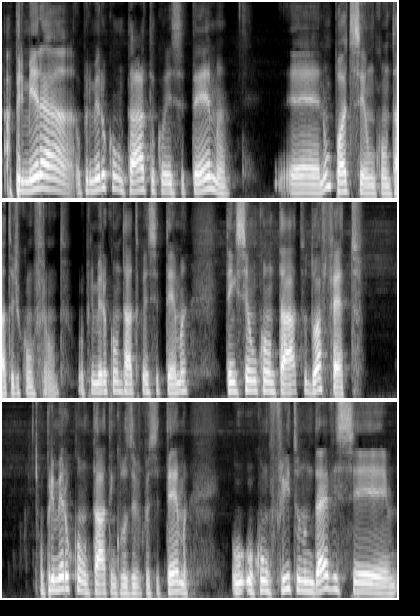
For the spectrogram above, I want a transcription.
a primeira, o primeiro contato com esse tema é, não pode ser um contato de confronto. O primeiro contato com esse tema tem que ser um contato do afeto. O primeiro contato, inclusive, com esse tema, o, o conflito não deve ser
